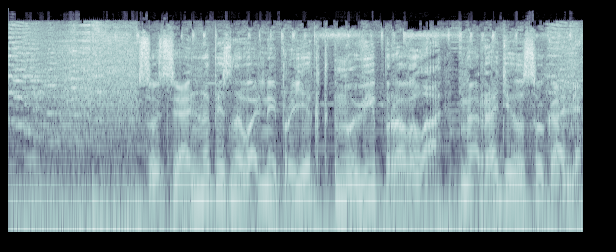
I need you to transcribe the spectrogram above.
Соціально пізнавальний проєкт Нові правила на Радіо Сокаль.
